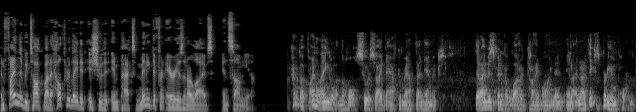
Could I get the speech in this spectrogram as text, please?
And finally, we talk about a health related issue that impacts many different areas in our lives insomnia. Kind of a final angle on the whole suicide and aftermath dynamics that I've been spending a lot of time on, and, and, and I think it's pretty important,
